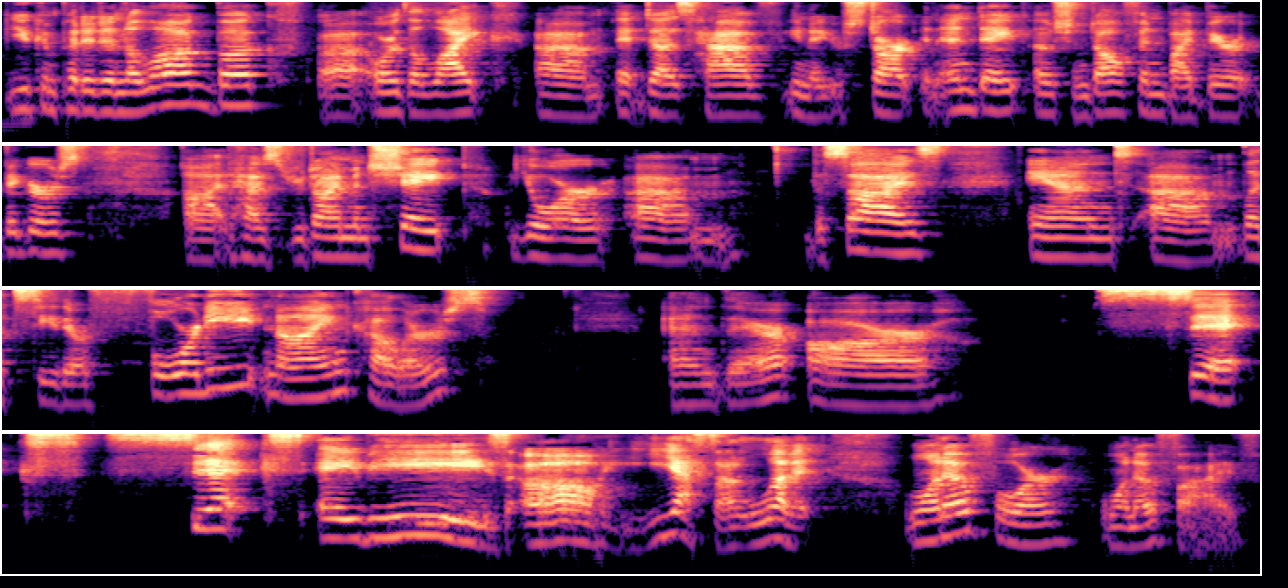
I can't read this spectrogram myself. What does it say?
You can put it in a logbook uh, or the like. Um, it does have, you know, your start and end date, Ocean Dolphin by Barrett Biggers. Uh, it has your diamond shape, your um, the size, and um, let's see, there are 49 colors and there are six, six ABs. Oh, yes, I love it. 104, 105,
